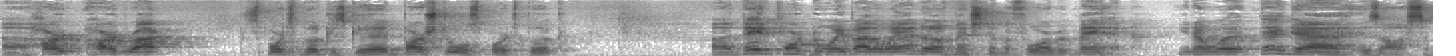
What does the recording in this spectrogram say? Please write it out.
Uh, Hard Hard Rock Sportsbook is good. Barstool Sportsbook. Uh, Dave Portnoy, by the way, I know I've mentioned him before, but man, you know what? That guy is awesome.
